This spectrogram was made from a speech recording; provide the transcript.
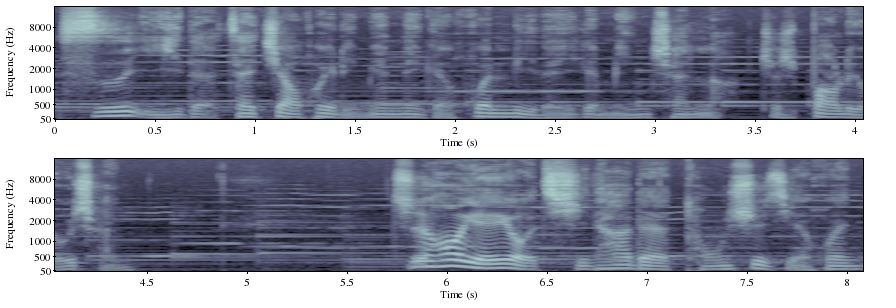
司仪的，在教会里面那个婚礼的一个名称了，就是报流程。之后也有其他的同事结婚，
